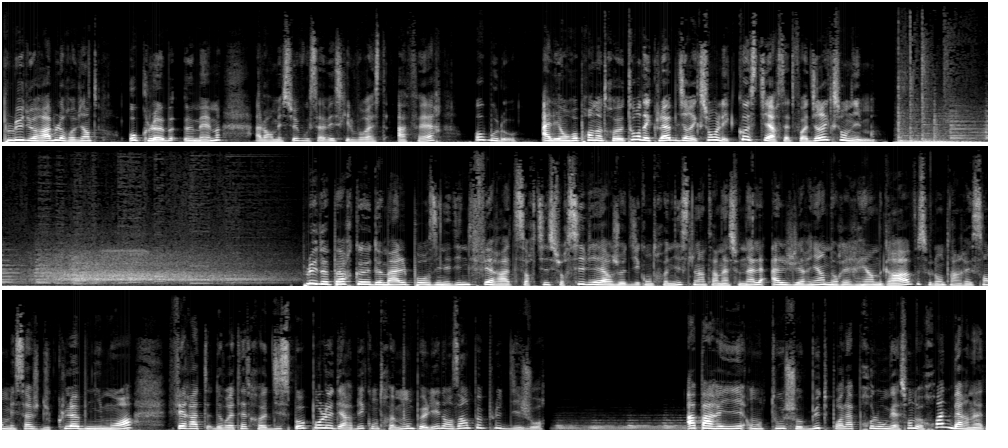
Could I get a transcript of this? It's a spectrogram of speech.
plus durable revient aux clubs eux-mêmes. Alors messieurs, vous savez ce qu'il vous reste à faire, au boulot. Allez, on reprend notre tour des clubs, direction les Costières cette fois, direction Nîmes. Plus de peur que de mal pour Zinedine Ferrat, sorti sur civière jeudi contre Nice, l'international algérien n'aurait rien de grave, selon un récent message du club nîmois. Ferrat devrait être dispo pour le derby contre Montpellier dans un peu plus de 10 jours. À Paris, on touche au but pour la prolongation de Juan Bernat.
